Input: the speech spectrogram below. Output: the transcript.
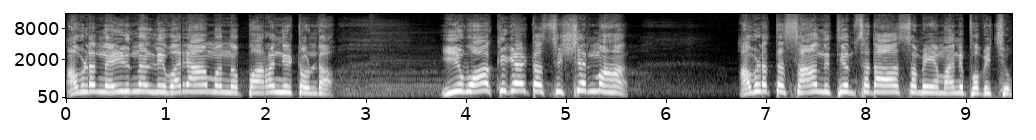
അവിടെ നിന്ന് എഴുന്നള്ളി വരാമെന്ന് പറഞ്ഞിട്ടുണ്ട്. ഈ വാക്ക് കേട്ട ശിഷ്യന്മാർ അവിടുത്തെ സാന്നിധ്യം സദാസമയം അനുഭവിച്ചു.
